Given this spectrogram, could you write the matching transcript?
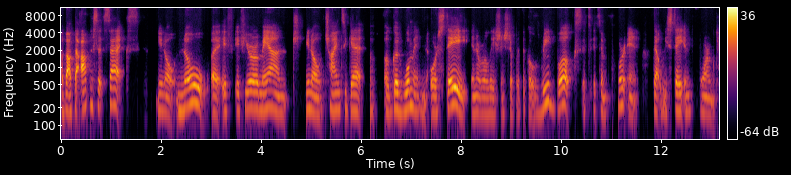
about the opposite sex. You know, know uh, if if you're a man, you know, trying to get a, good woman or stay in a relationship with the go read books. It's it's important that we stay informed.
